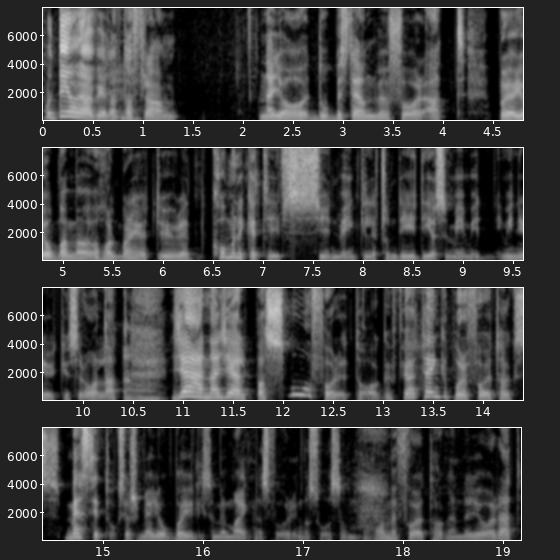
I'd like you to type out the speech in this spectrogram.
Och det har jag velat ta fram när jag då bestämde mig för att börja jobba med hållbarhet ur ett kommunikativ synvinkel eftersom det är det som är min, min yrkesroll. Att gärna hjälpa små företag. För jag tänker på det företagsmässigt också eftersom jag jobbar ju liksom med marknadsföring och så som har med företagande att göra. Att,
